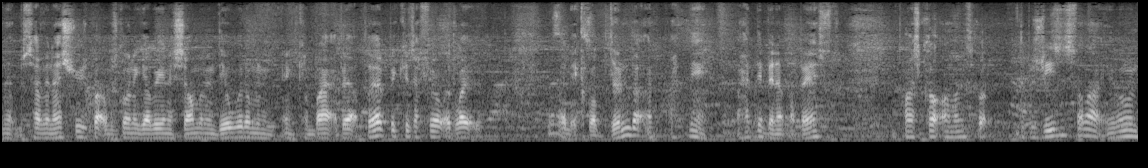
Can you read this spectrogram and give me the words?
that I was having issues, but I was going to go away in the summer and deal with them and, and come back a better player because I felt I'd let the club down, but I, I, hadn't, I hadn't been at my best the past couple of months. But there was reasons for that, you know.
